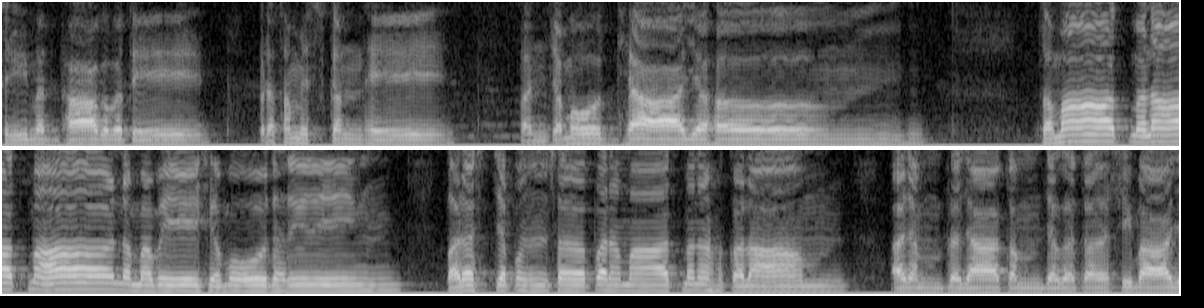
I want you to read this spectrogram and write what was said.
श्रीमद्भागवते प्रथमस्कन्धे पञ्चमोऽध्यायः। त्वमात्मनात्मानमवेह्यमोधरीं परश्च पुंस परमात्मनः कलाम् अजं प्रजातं जगतः शिवाय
